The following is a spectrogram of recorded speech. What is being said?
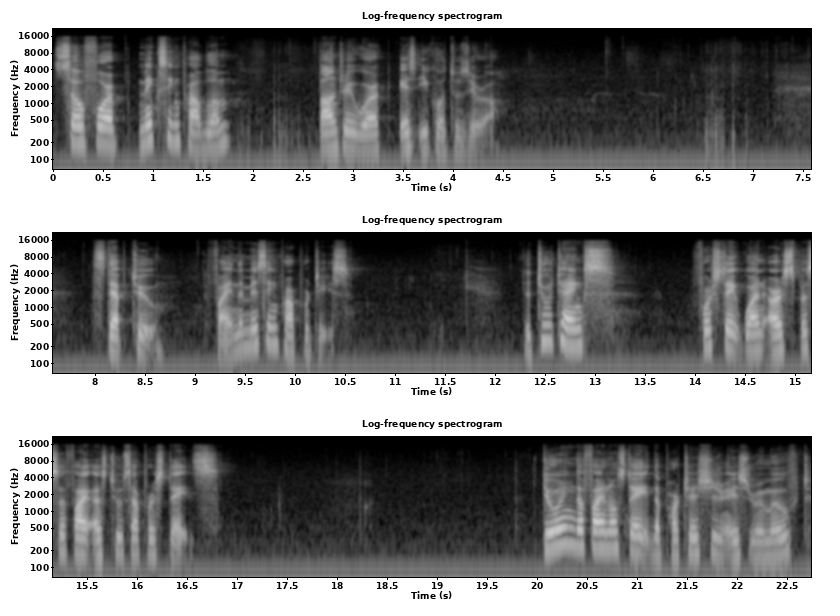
So for mixing problem, boundary work is equal to zero. Step 2. Find the missing properties. The two tanks for state 1 are specified as two separate states. During the final state, the partition is removed.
